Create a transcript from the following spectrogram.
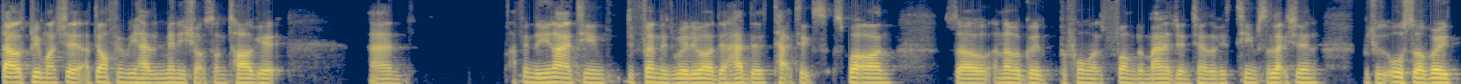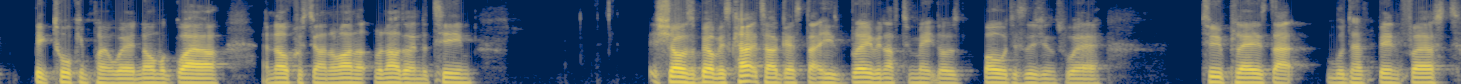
that was pretty much it. I don't think we had many shots on target. And I think the United team defended really well. They had the tactics spot on. So another good performance from the manager in terms of his team selection, which was also a very big talking point where no Maguire and no Cristiano Ronaldo in the team. It shows a bit of his character, I guess, that he's brave enough to make those bold decisions where two players that would have been first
